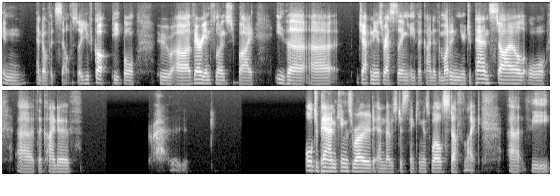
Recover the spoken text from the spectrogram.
in and of itself. So you've got people who are very influenced by either uh, Japanese wrestling, either kind of the modern New Japan style or uh, the kind of all Japan, Kings Road, and I was just thinking as well stuff like uh, the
